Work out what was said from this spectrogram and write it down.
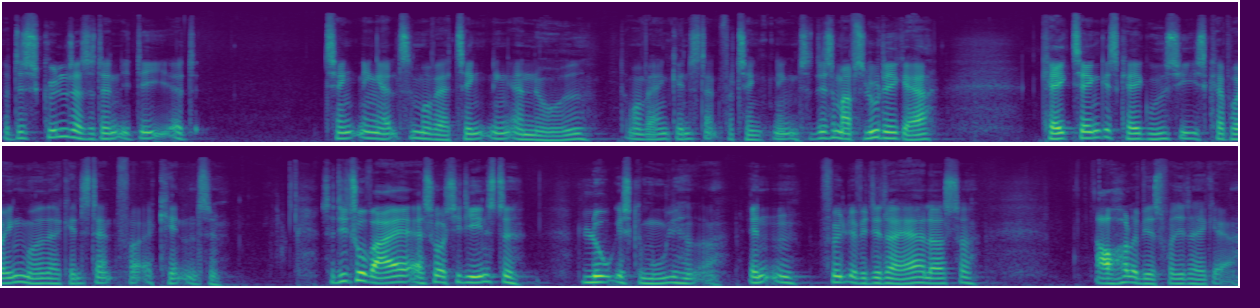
Og det skyldes altså den idé, at tænkning altid må være tænkning af noget. Der må være en genstand for tænkningen. Så det, som absolut ikke er, kan ikke tænkes, kan ikke udsiges, kan på ingen måde være genstand for erkendelse. Så de to veje er så at sige de eneste logiske muligheder. Enten følger vi det, der er, eller også så afholder vi os fra det, der ikke er.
